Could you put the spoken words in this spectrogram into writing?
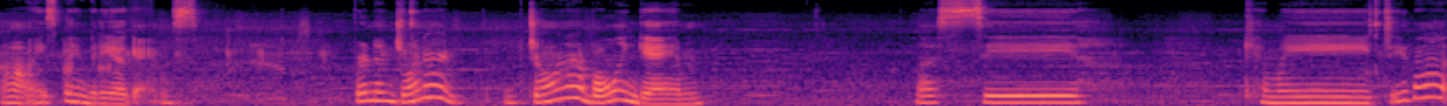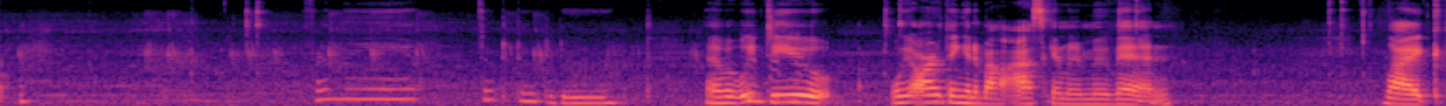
Oh, he's playing video games. Brennan, join our, join our bowling game. Let's see. Can we do that? Friendly. Do, do, do, do, Yeah, but we do, we are thinking about asking him to move in. Like,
